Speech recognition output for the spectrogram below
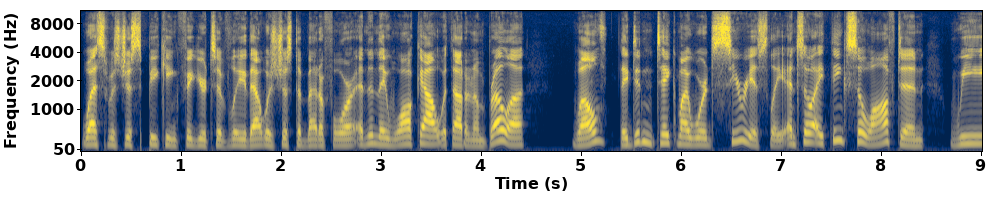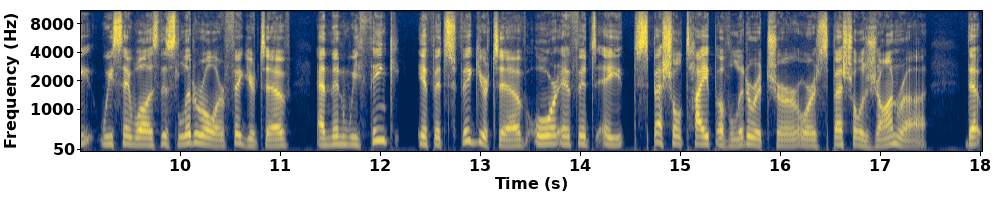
Wes was just speaking figuratively, that was just a metaphor," and then they walk out without an umbrella, well, they didn't take my words seriously. And so I think so often we we say, "Well, is this literal or figurative?" And then we think if it's figurative or if it's a special type of literature or a special genre, that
